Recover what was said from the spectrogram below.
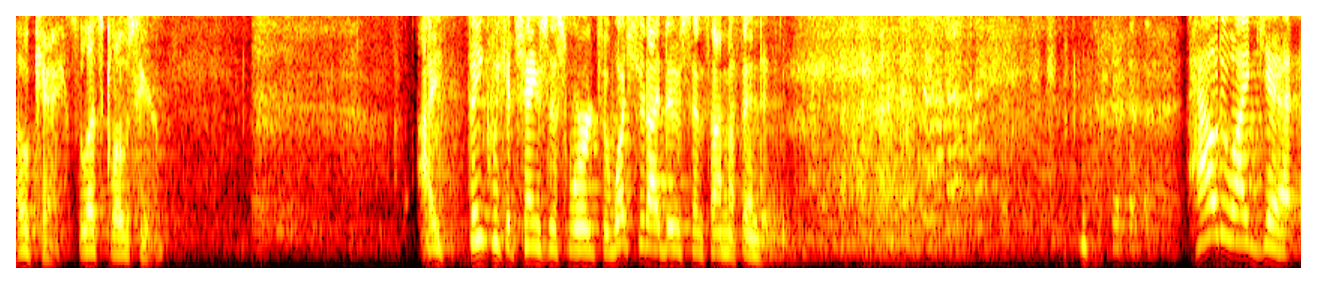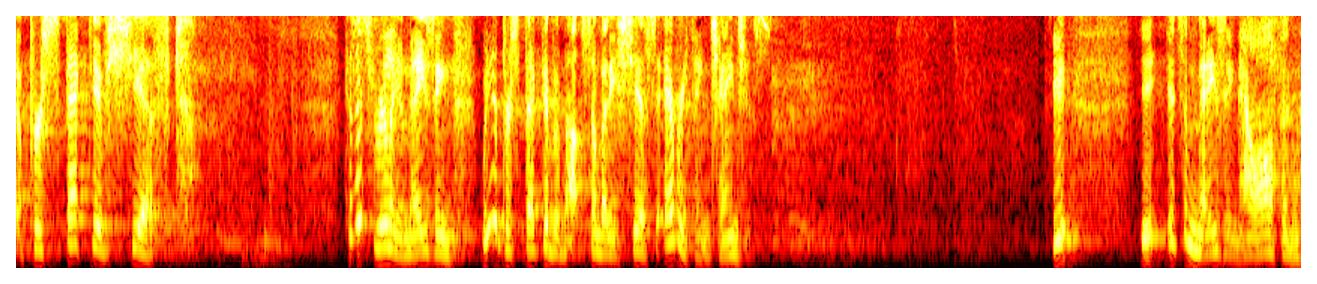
Okay, so let's close here. I think we could change this word to what should I do since I'm offended? How do I get a perspective shift? Because it's really amazing. When your perspective about somebody shifts, everything changes. It's amazing how often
